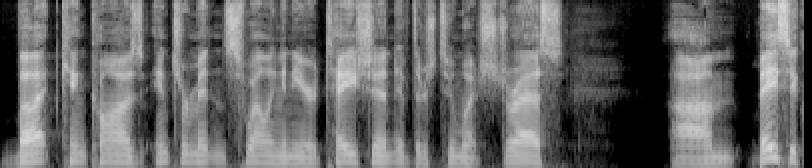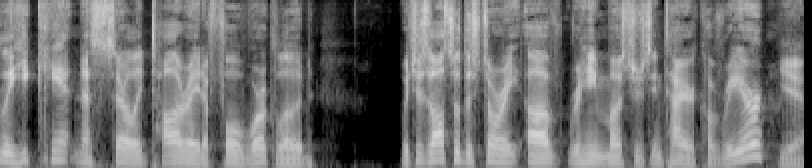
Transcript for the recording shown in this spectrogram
but can cause intermittent swelling and irritation if there's too much stress. Um, basically, he can't necessarily tolerate a full workload, which is also the story of Raheem Mostert's entire career. Yeah.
